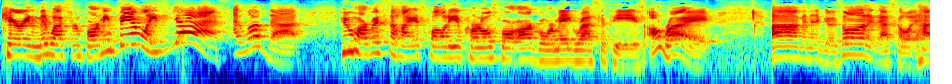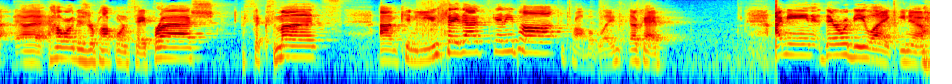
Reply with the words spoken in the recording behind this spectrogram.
caring Midwestern farming families. Yes, I love that. Who harvest the highest quality of kernels for our gourmet recipes. All right. Um, and then it goes on. It asks, how, uh, how long does your popcorn stay fresh? Six months. Um, can you say that, Skinny Pop? Probably. Okay. I mean, there would be like, you know,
